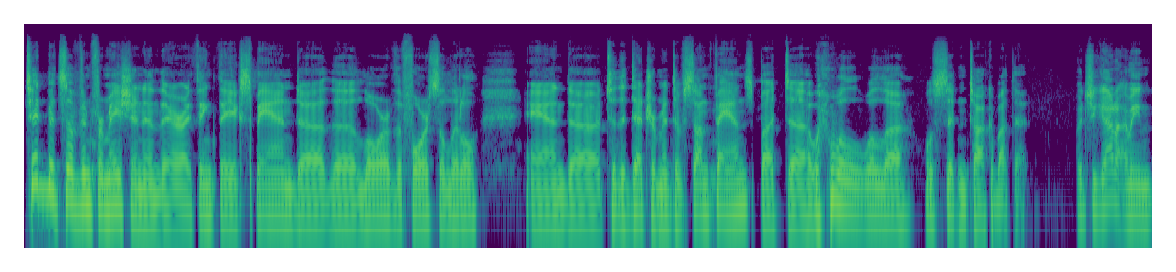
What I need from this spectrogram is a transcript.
tidbits of information in there. I think they expand uh, the lore of the Force a little, and uh, to the detriment of some fans. But uh, we'll we'll uh, we'll sit and talk about that. But you got to, I mean,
